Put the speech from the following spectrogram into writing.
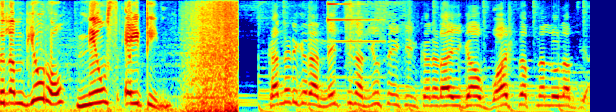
film bureau news eighteen ಕನ್ನಡಿಗರ ನೆಚ್ಚಿನ ನ್ಯೂಸ್ ಏಟೀನ್ ಕನ್ನಡ ಈಗ ವಾಟ್ಸ್ಆಪ್ನಲ್ಲೂ ಲಭ್ಯ.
